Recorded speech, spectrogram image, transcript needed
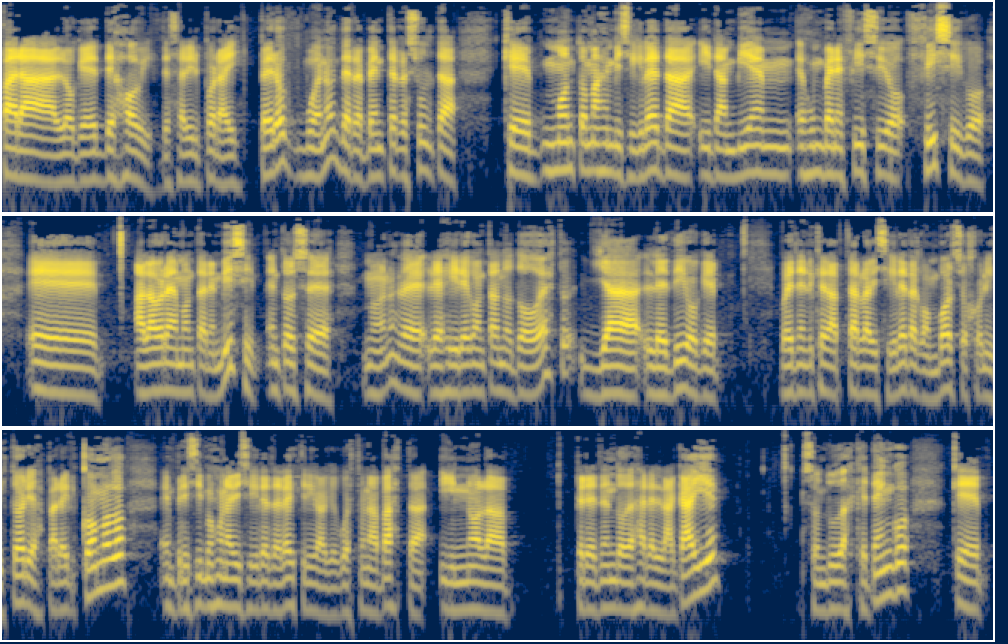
para lo que es de hobby, de salir por ahí. Pero bueno, de repente resulta que monto más en bicicleta y también es un beneficio físico eh, a la hora de montar en bici. Entonces, bueno, les, iré contando todo esto. Ya les digo que voy a tener que adaptar la bicicleta con bolsos, con historias para ir cómodo. En principio es una bicicleta eléctrica que cuesta una pasta y no la pretendo dejar en la calle son dudas que tengo, que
